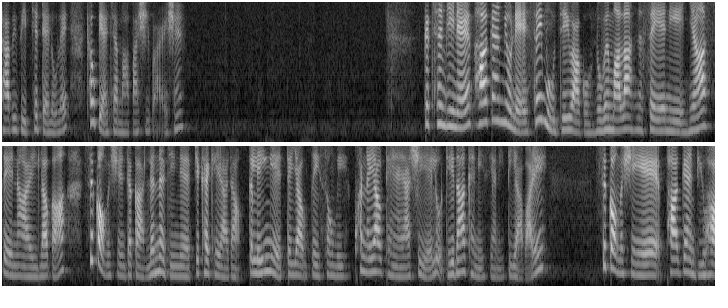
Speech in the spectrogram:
ထားပြီးဖြစ်တယ်လို့လည်းထုတ်ပြန်ချက်မှာပါရှိပါတယ်ရှင်။ ကချင်ပြည်နယ်ဖားကန့်မြို့နယ်စိတ်မူကျေးရွာကိုနိုဝင်ဘာလ20ရက်နေ့ည10:00နာရီလောက်ကစစ်ကော်မရှင်တပ်ကလက်နက်ကြီးနဲ့ပစ်ခတ်ခဲ့တာကြောင့်ကလေးငယ်တစ်ယောက်သေဆုံးပြီး9ယောက်ဒဏ်ရာရရှိရလို့ဒေသခံတွေစီကနေသိရပါဗျ။စစ်ကော်မရှင်ရဲ့ဖားကန့်ဗျူဟာ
